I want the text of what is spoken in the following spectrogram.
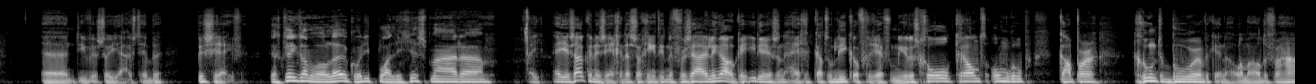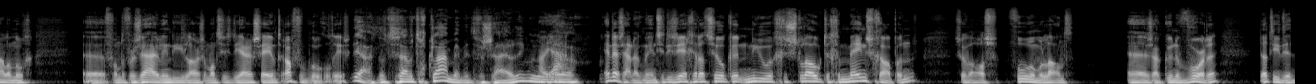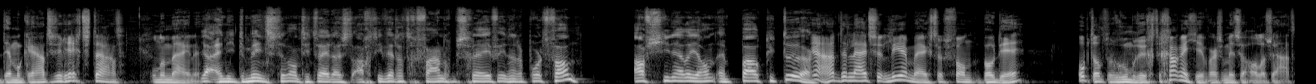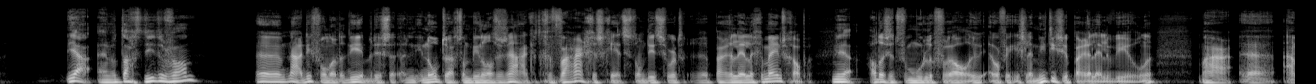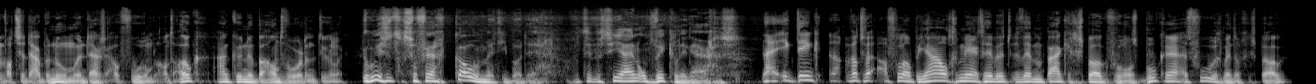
die we zojuist hebben beschreven. Dat klinkt allemaal wel leuk hoor, die plannetjes. Maar En je zou kunnen zeggen, dat zo ging het in de verzuiling ook. Hè? Iedereen zijn eigen katholiek of gereformeerde school, krant, omroep, kapper, groenteboer. We kennen allemaal de verhalen nog eh, van de verzuiling... die langzamerhand sinds de jaren 70 afgebrokkeld is. ja, daar zijn we toch klaar mee met de verzuiling. Nou ja, eh, en er zijn ook mensen die zeggen dat zulke nieuwe gesloten gemeenschappen, zoals Forumland eh, zou kunnen worden, dat die de democratische rechtsstaat ondermijnen. ja, en niet de minste, want in 2018 werd het gevaar nog beschreven in een rapport van Afshin Elian en Paul Cliteur. Ja, de Leidse leermeesters van Baudet op dat roemruchte gangetje waar ze met z'n allen zaten. Ja, en wat dachten die ervan? Eh, nou, die, vonden dat, die hebben dus in opdracht van Binnenlandse Zaken het gevaar geschetst om dit soort eh, parallele gemeenschappen. Ja, Hadden ze het vermoedelijk vooral over islamitische parallele werelden. Maar eh, aan wat ze daar benoemen, daar zou Forumland ook aan kunnen beantwoorden natuurlijk. hoe is het zover gekomen met die Baudet? Wat, wat zie jij een ontwikkeling ergens? Nou, ik denk, wat we afgelopen jaar al gemerkt hebben... we hebben een paar keer gesproken voor ons boek, uitvoerig met hem gesproken.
